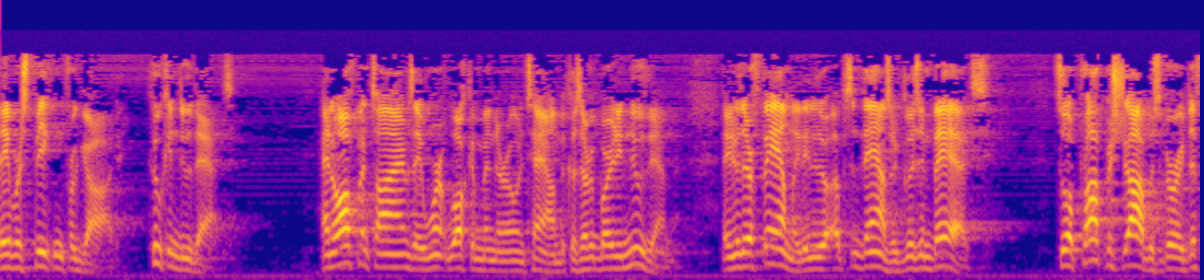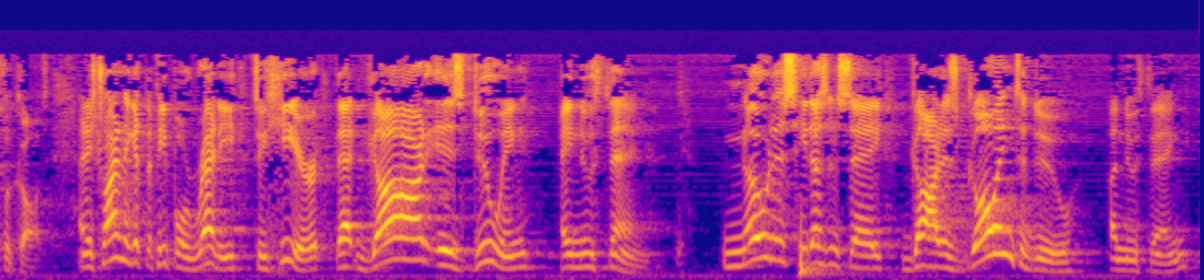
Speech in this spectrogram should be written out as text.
They were speaking for God. Who can do that? And oftentimes they weren't welcome in their own town because everybody knew them. They knew their family. They knew their ups and downs, their goods and bads. So a prophet's job was very difficult. And he's trying to get the people ready to hear that God is doing a new thing. Notice he doesn't say God is going to do a new thing.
